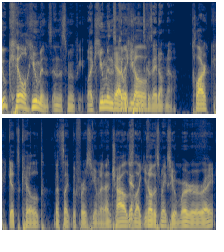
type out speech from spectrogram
do kill humans in this movie like humans Yeah, kill humans because they don't know Clark gets killed. That's like the first human. And Childs Yeah. like, you know this makes you a murderer, right?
